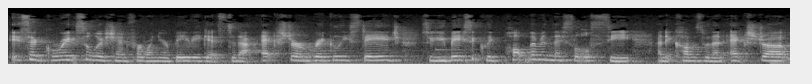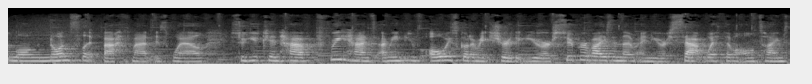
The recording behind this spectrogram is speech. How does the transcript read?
It's a great solution for when your baby gets to that extra wriggly stage. So you basically pop them in this little seat and it comes with an extra long non-slip bath mat as well. So you can have free hands. I mean, you've always got to make sure that you are supervising them and you're sat with them at all times,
